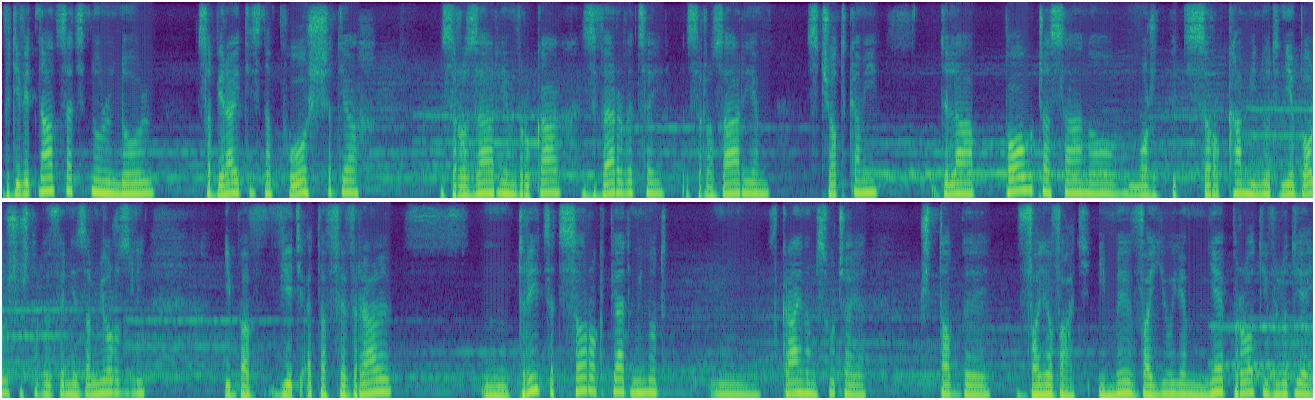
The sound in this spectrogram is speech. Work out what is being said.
В 19.00 собирайтесь на площадях с розарием в руках, с вервицей, с розарием, с четками dla полчаса, но может быть 40 минут, не больше, чтобы вы не замерзли, ибо ведь это февраль, 30-45 минут в крайнем случае, чтобы воевать. И мы воюем не против людей,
